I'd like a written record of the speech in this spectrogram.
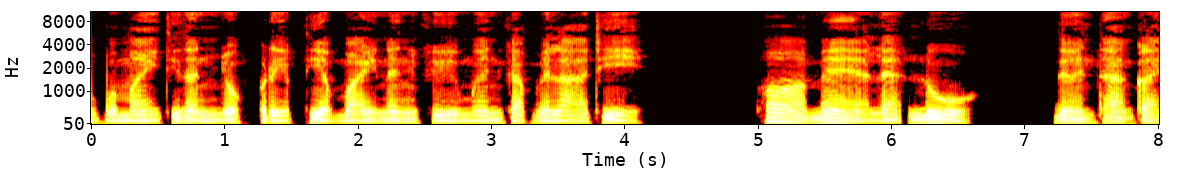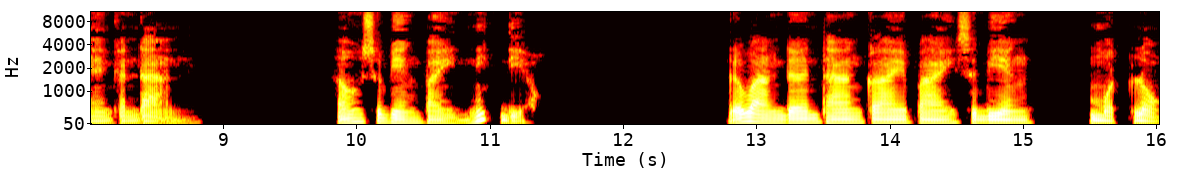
อุปไมยที่ท่านยกเปรียบเทียบไว้นั่นคือเหมือนกับเวลาที่ พ่อแม่และลูกเดินทางไกลกันดาน เอาสเสบียงไปนิดเดียว ระหว่างเดินทางไกลไปสเสบียงหมดลง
